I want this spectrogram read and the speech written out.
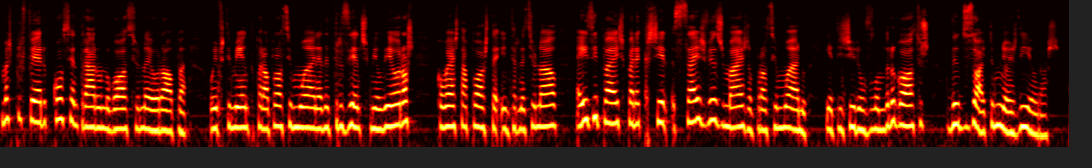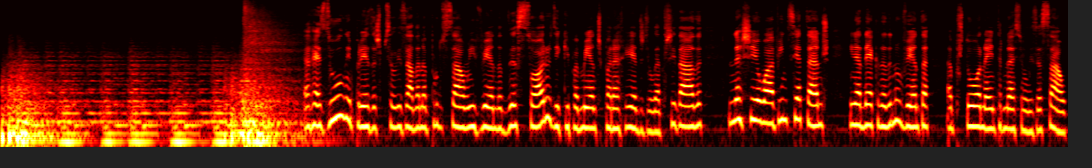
mas prefere concentrar o negócio na Europa. O investimento para o próximo ano é de 300 mil euros. Com esta aposta internacional, a EasyPay para crescer seis vezes mais no próximo ano e atingir um volume de negócios de 18 milhões de euros. A Rezul, empresa especializada na produção e venda de acessórios e equipamentos para redes de eletricidade, nasceu há 27 anos e na década de 90 apostou na internacionalização.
